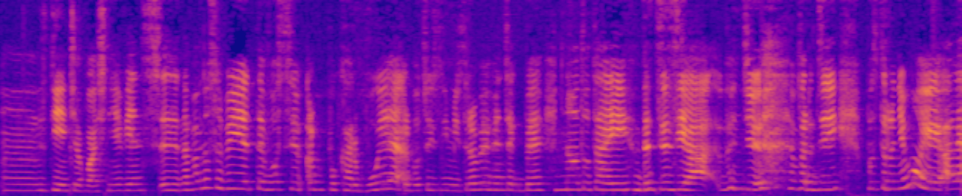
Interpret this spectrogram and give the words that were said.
mm, zdjęcia właśnie, więc y, na pewno sobie te włosy albo pokarbuję, albo coś z nimi zrobię, więc jakby no tutaj decyzja będzie bardziej po stronie mojej, ale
